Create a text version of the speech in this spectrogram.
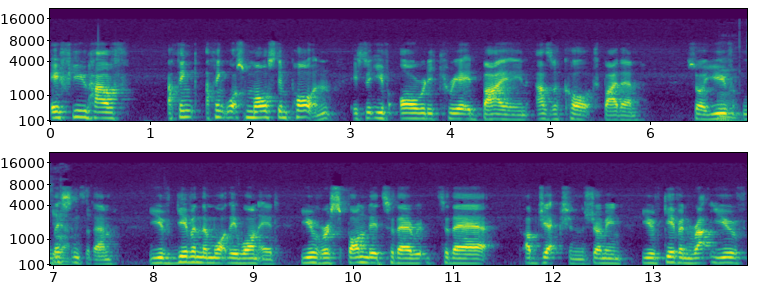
If you have, I think I think what's most important is that you've already created buy-in as a coach by them. So you've mm, yeah. listened to them. You've given them what they wanted. You've responded to their to their objections. I mean, you've given you've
